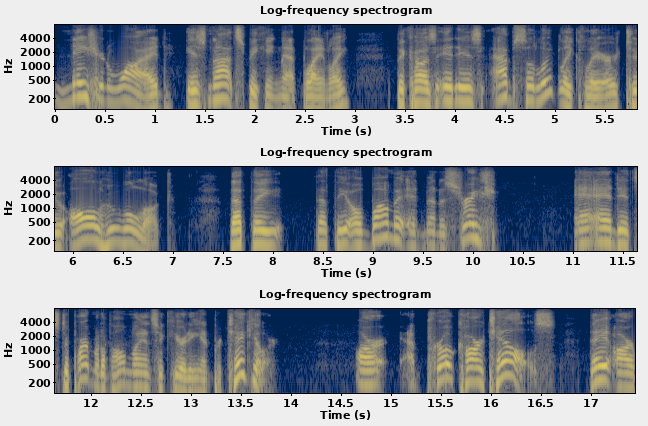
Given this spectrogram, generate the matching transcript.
nationwide is not speaking that plainly because it is absolutely clear to all who will look that the that the Obama administration and its Department of Homeland Security in particular are uh, pro cartels. They are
